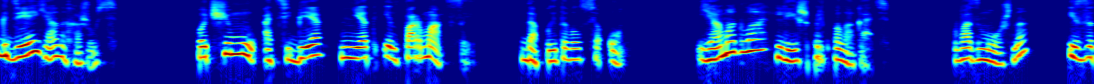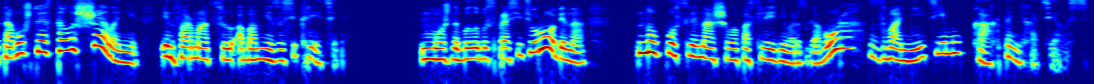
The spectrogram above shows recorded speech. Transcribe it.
где я нахожусь. «Почему о тебе нет информации?» — допытывался он. Я могла лишь предполагать. Возможно, из-за того, что я стала Шелани, информацию обо мне засекретили. Можно было бы спросить у Робина, но после нашего последнего разговора звонить ему как-то не хотелось.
